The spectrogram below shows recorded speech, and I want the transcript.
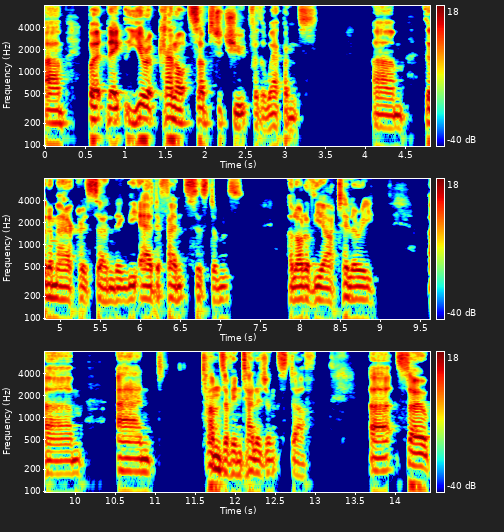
Um, but they, Europe cannot substitute for the weapons um, that America is sending, the air defense systems, a lot of the artillery, um, and tons of intelligence stuff. Uh, so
